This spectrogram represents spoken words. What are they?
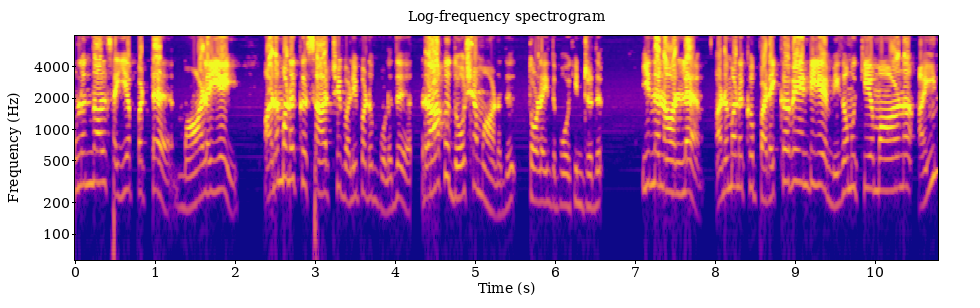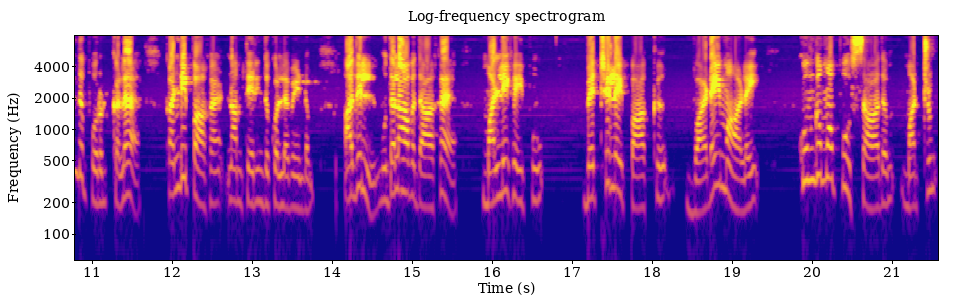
உளுந்தால் செய்யப்பட்ட மாலையை அனுமனுக்கு சாற்றி வழிபடும் பொழுது ராகு தோஷமானது தொலைந்து போகின்றது. இந்த நாள்ல அனுமனுக்கு படைக்க வேண்டிய மிக முக்கியமான ஐந்து பொருட்களை கண்டிப்பாக நாம் தெரிந்து கொள்ள வேண்டும். அதில் முதலாவதாக மல்லிகைப்பூ வெற்றிலை பாக்கு வடைமாலை குங்குமப்பூ சாதம் மற்றும்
